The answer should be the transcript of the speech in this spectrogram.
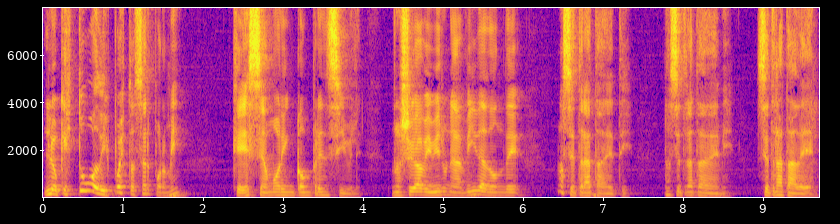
lo que estuvo dispuesto a hacer por mí, que ese amor incomprensible nos lleva a vivir una vida donde no se trata de ti, no se trata de mí, se trata de Él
